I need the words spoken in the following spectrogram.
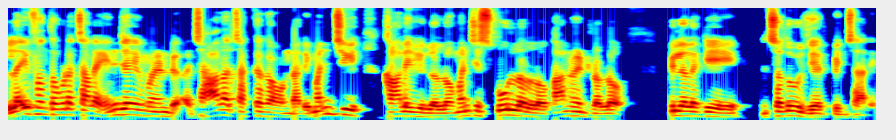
లైఫ్ అంతా కూడా చాలా ఎంజాయ్మెంట్ చాలా చక్కగా ఉండాలి. మంచి కాలేజీలలో మంచి స్కూళ్ళల్లో కాన్వెంట్లలో పిల్లలకి చదువు చేర్పించాలి.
